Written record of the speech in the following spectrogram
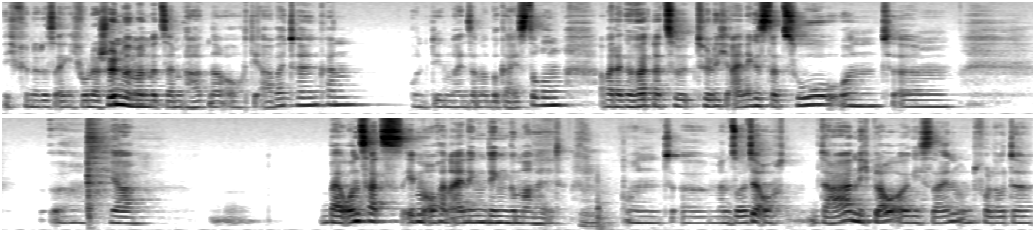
ich finde das eigentlich wunderschön, wenn man mit seinem Partner auch die Arbeit teilen kann und die gemeinsame Begeisterung. Aber da gehört natürlich einiges dazu und ähm, äh, ja, bei uns hat es eben auch an einigen Dingen gemangelt. Und äh, man sollte auch da nicht blauäugig sein und vor lauter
